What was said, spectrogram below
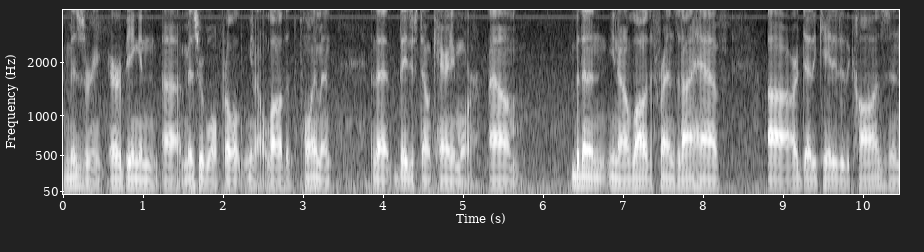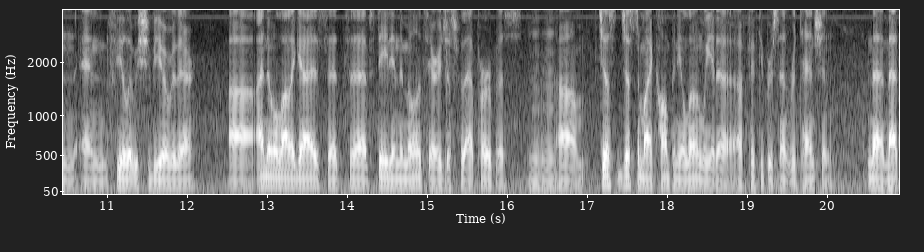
misery or being in, uh, miserable for you know a lot of the deployment, and that they just don't care anymore. Um, but then you know a lot of the friends that I have uh, are dedicated to the cause and, and feel that we should be over there. Uh, I know a lot of guys that uh, have stayed in the military just for that purpose. Um, just just in my company alone, we had a, a 50% retention, and that that,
